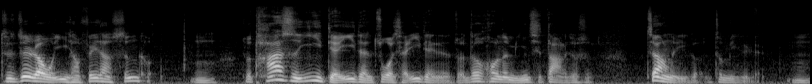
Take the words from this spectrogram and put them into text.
这这让我印象非常深刻。嗯，就他是一点一点做起来，一点一点做，到后来名气大了，就是这样的一个这么一个人。嗯，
